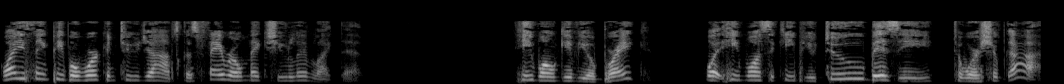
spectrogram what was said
Why do you think people working two jobs? Because Pharaoh makes you live like that. He won't give you a break. What he wants to keep you too busy to worship God.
